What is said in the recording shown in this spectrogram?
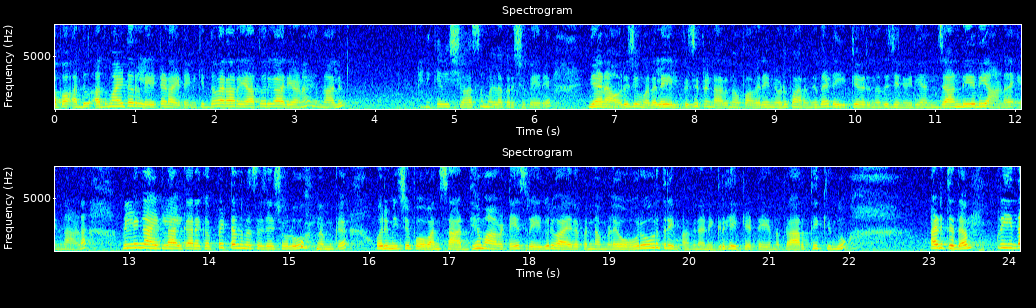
അപ്പോൾ അത് അതുമായിട്ട് റിലേറ്റഡ് ആയിട്ട് എനിക്ക് ഇതുവരെ അറിയാത്തൊരു കാര്യമാണ്. എന്നാലും എനിക്ക് വിശ്വാസമുള്ള കുറച്ച് പേരെ ഞാൻ ആ ഒരു ചുമതല ഏൽപ്പിച്ചിട്ടുണ്ടായിരുന്നു. അപ്പോൾ അവരെന്നോട് പറഞ്ഞത് ഡേറ്റ് വരുന്നത് ജനുവരി അഞ്ചാം തീയതിയാണ് എന്നാണ്. വില്ലിംഗ് ആയിട്ടുള്ള ആൾക്കാരൊക്കെ പെട്ടെന്ന് മെസ്സേജ് അയച്ചോളൂ. നമുക്ക് ഒരുമിച്ച് പോവാൻ സാധ്യമാവട്ടെ. ശ്രീ ഗുരുവായൂരപ്പൻ നമ്മളെ ഓരോരുത്തരെയും അതിനനുഗ്രഹിക്കട്ടെ എന്ന് പ്രാർത്ഥിക്കുന്നു. അടുത്തത് പ്രീത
